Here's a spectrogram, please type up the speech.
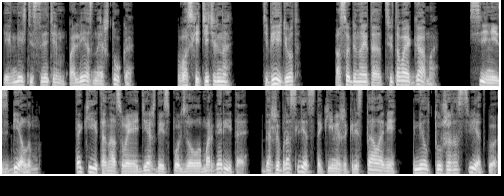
и вместе с этим полезная штука. Восхитительно. Тебе идет. Особенно эта цветовая гамма синий с белым. Такие тона своей одежды использовала Маргарита. Даже браслет с такими же кристаллами имел ту же расцветку,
